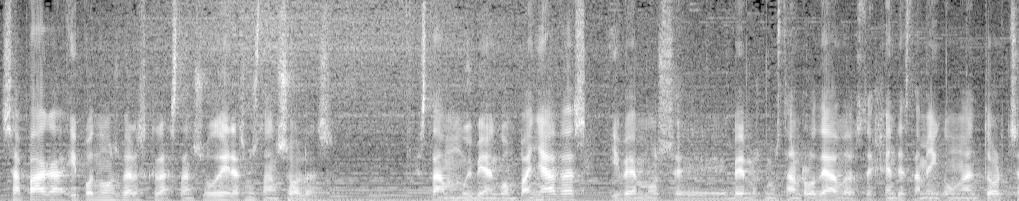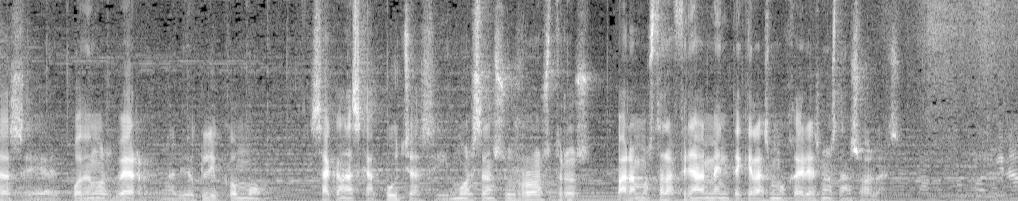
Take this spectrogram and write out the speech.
Se apaga y podemos ver que las tansugueiras no están solas, están muy bien acompañadas y vemos, eh, vemos cómo están rodeadas de gente también con antorchas, eh, podemos ver en el videoclip cómo sacan las capuchas y muestran sus rostros para mostrar finalmente que las mujeres no están solas. Que no,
